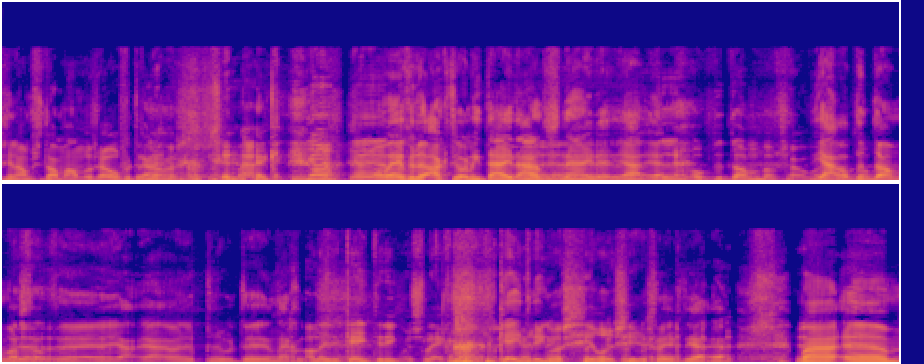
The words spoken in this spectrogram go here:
ze in Amsterdam anders over trouwens. Ja. Om even de actualiteit aan te snijden. Ja, Op de- ja. op de Dam of zo. was ja op de? Dam was dat. eh, ja, ja, het, eh, nou. Alleen de catering was slecht. De catering was heel zeer slecht, ja. ja. Maar, ehm,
